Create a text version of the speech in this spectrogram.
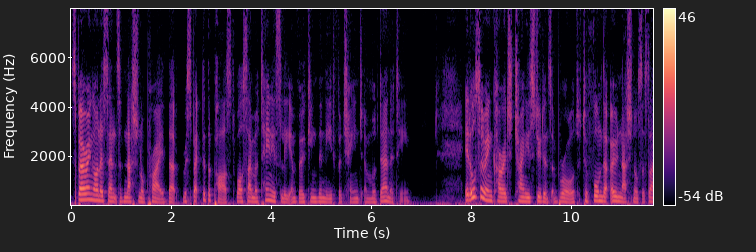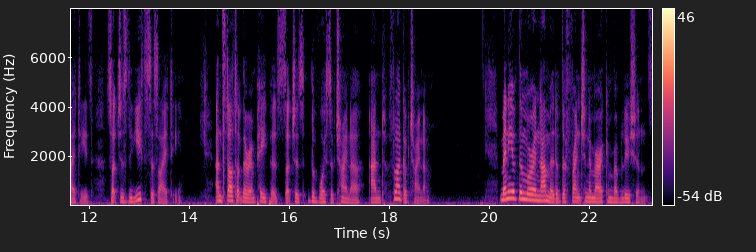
spurring on a sense of national pride that respected the past while simultaneously invoking the need for change and modernity. It also encouraged Chinese students abroad to form their own national societies, such as the Youth Society, and start up their own papers, such as The Voice of China and Flag of China. Many of them were enamored of the French and American revolutions,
